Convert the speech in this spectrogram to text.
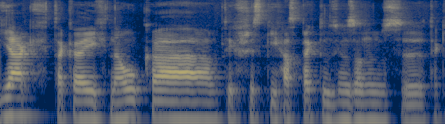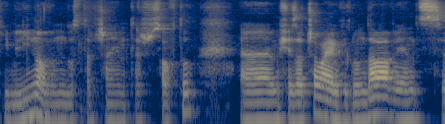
jak taka ich nauka tych wszystkich aspektów związanych z takim linowym dostarczaniem też softu się zaczęła, jak wyglądała, więc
